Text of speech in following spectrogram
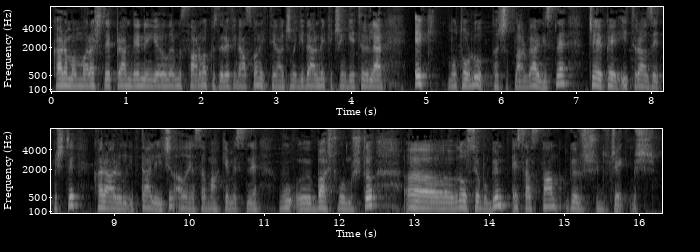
Kahramanmaraş depremlerinin yaralarını sarmak üzere finansman ihtiyacını gidermek için getirilen ek motorlu taşıtlar vergisine CHP itiraz etmişti. Kararın iptali için Anayasa Mahkemesi'ne e, başvurmuştu. E, dosya bugün esastan görüşülecekmiş.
